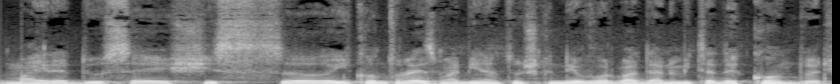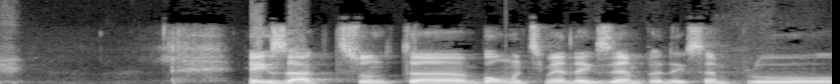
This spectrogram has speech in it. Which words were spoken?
mai reduse și să îi controlezi mai bine atunci când e vorba de anumite de conturi. Exact. Sunt uh, o mulțime de exemple. De exemplu,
